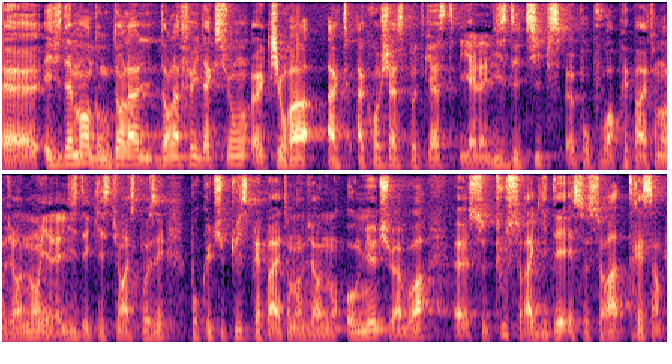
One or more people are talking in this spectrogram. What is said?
Euh, évidemment, donc dans la, dans la feuille d'action euh, qui aura accroché à ce podcast, il y a la liste des tips euh, pour pouvoir préparer ton environnement, il y a la liste des questions à se poser pour que tu puisses préparer ton environnement au mieux, tu vas voir, ce, tout sera guidé et ce sera très simple.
